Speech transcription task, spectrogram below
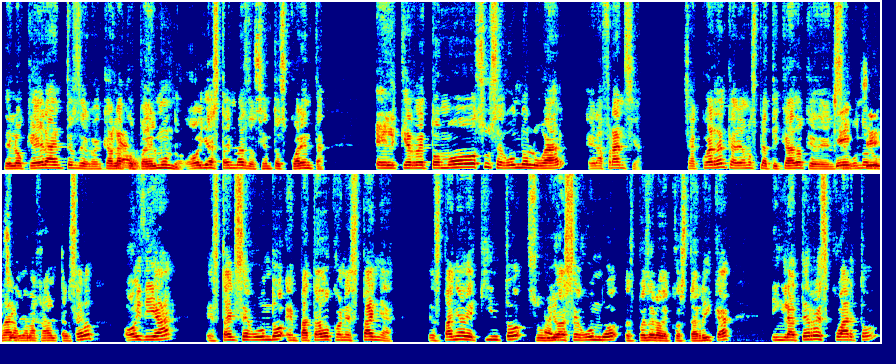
de lo que era antes de arrancar la Copa del Mundo. Hoy ya está en más 240. El que retomó su segundo lugar era Francia. ¿Se acuerdan que habíamos platicado que del segundo lugar había bajado al tercero? Hoy día está en segundo, empatado con España. España de quinto subió a segundo después de lo de Costa Rica. Inglaterra es cuarto,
